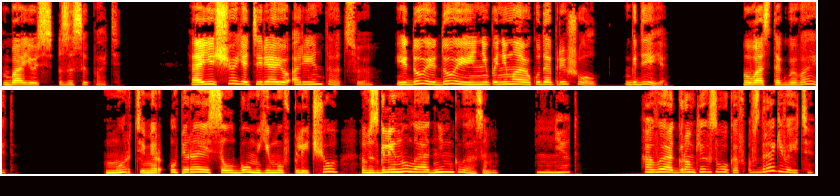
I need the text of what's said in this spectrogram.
боюсь засыпать. А еще я теряю ориентацию. Иду, иду и не понимаю, куда пришел, где я. У вас так бывает? Мортимер, упираясь лбом ему в плечо, взглянула одним глазом. «Нет». «А вы от громких звуков вздрагиваете?»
